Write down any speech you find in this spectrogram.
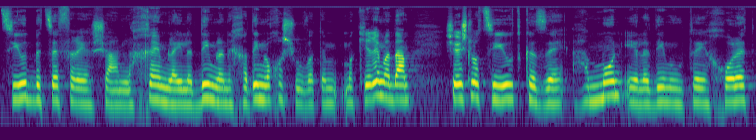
ציוד בית ספר ישן, לכם, לילדים, לנכדים, לא חשוב, אתם מכירים אדם שיש לו ציוד כזה, המון ילדים מעוטי יכולת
